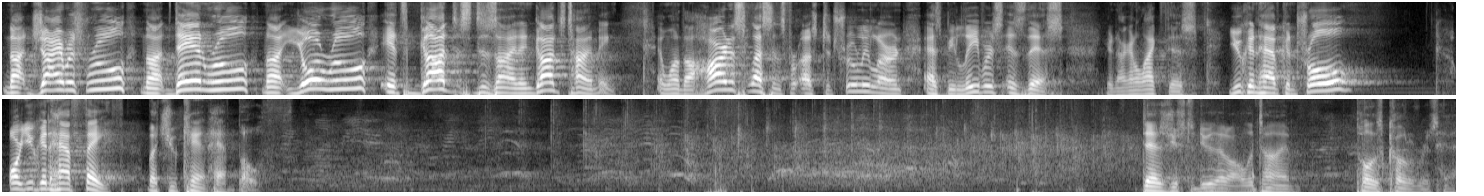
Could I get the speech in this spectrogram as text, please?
Not Jairus rule, not Dan rule, not your rule. It's God's design and God's timing. And one of the hardest lessons for us to truly learn as believers is this you're not going to like this. You can have control or you can have faith, but you can't have both. Des used to do that all the time, pull his coat over his head.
